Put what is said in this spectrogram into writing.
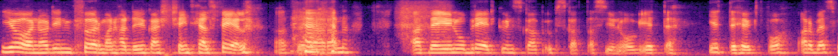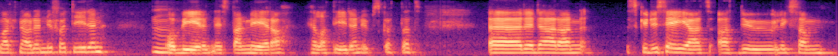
Ja, och din förman hade ju kanske inte helt fel. Att det, där, att det är ju nog bred kunskap uppskattas ju nog jätte, jättehögt på arbetsmarknaden nu för tiden mm. och blir nästan mera hela tiden uppskattat. Uh, det där, skulle du säga att, att du liksom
